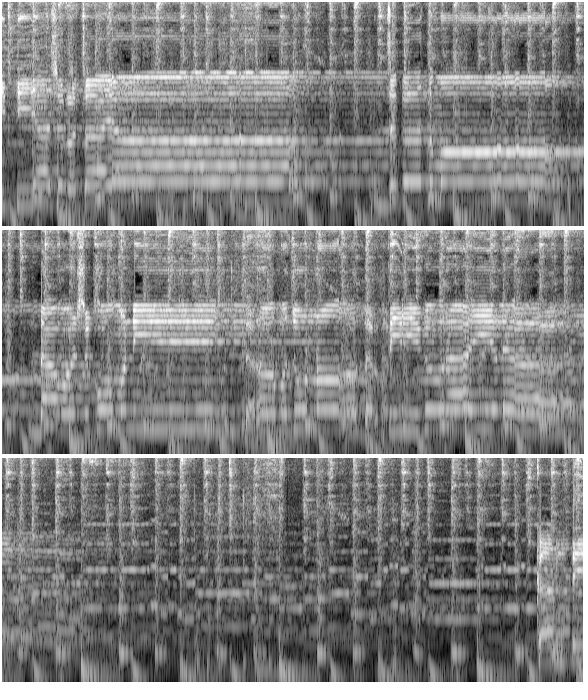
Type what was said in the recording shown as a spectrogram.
ઇતિહાસ રચાયા. જગતમાં ડાવશ ગોમની ધરમ જોનો ધરતી ગૌરાઈ કાંતિ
